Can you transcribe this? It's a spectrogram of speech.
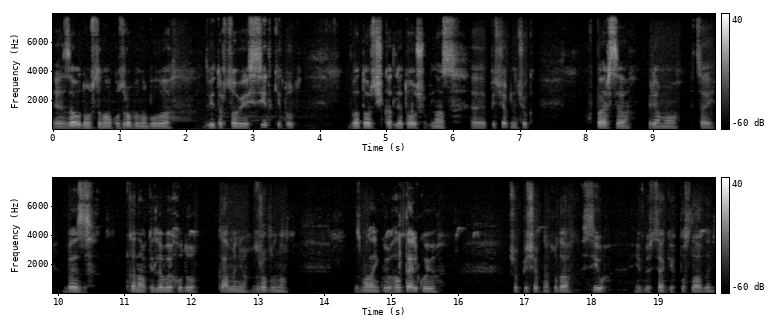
Е, За одну установку зроблено було дві торцові сітки тут, два торчика для того, щоб у нас е, підшипничок вперся прямо в цей, без канавки для виходу каменю зроблено з маленькою галтелькою, щоб підшипник туди сів і без всяких послаблень.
